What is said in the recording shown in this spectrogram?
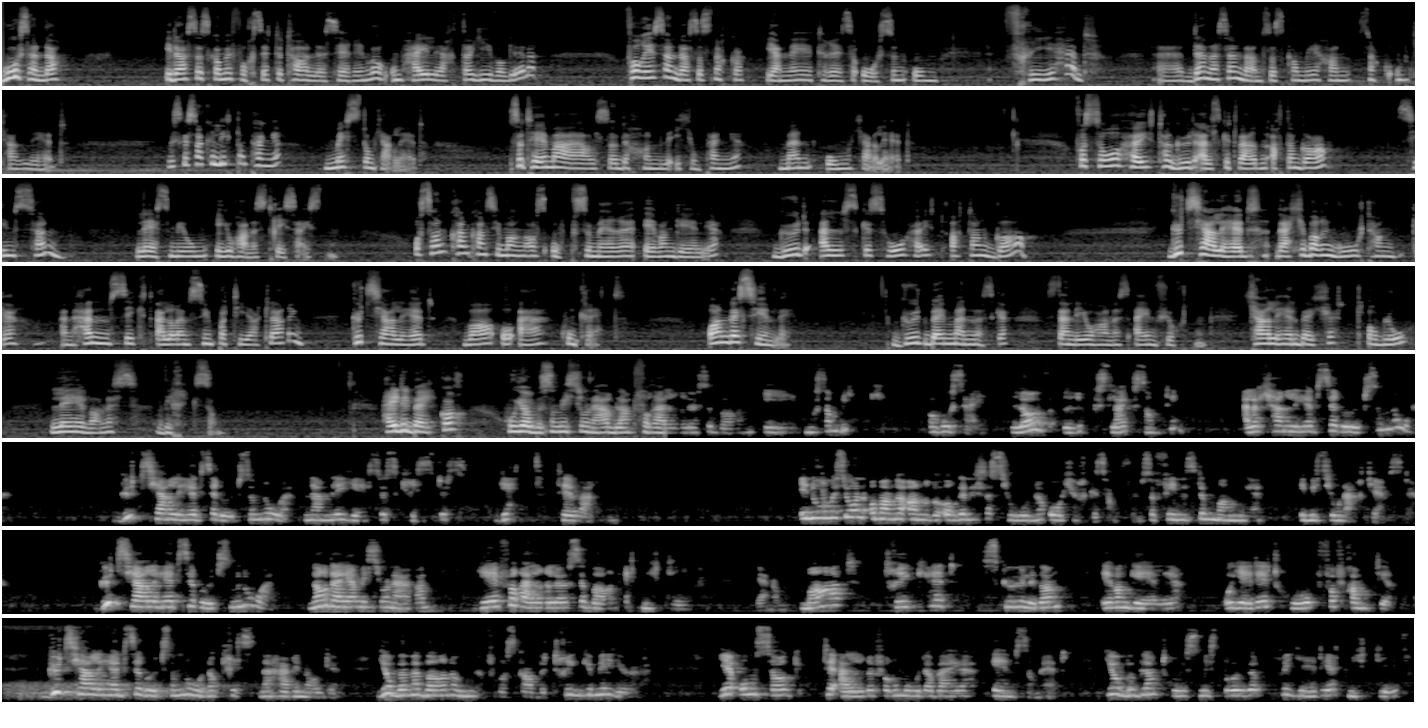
God søndag. I dag skal vi fortsette taleserien vår om helhjerta giverglede. Forrige søndag snakka Jenny Therese Aasen om frihet. Eh, denne søndagen skal vi snakke om kjærlighet. Vi skal snakke litt om penger, mest om kjærlighet. Så temaet er altså det handler ikke om penger, men om kjærlighet. For så høyt har Gud elsket verden at han ga sin sønn leser vi om i Johannes 3, 16. Og sånn kan kanskje mange av oss oppsummere evangeliet. Gud elsker så høyt at han ga. Guds kjærlighet det er ikke bare en god tanke, en hensikt eller en sympatierklæring. Guds kjærlighet var og er konkret. Og han ble synlig. Gud ble menneske, står det i Johannes 1, 14. Kjærlighet ble kjøtt og blod, levende, virksom. Heidi Baker hun jobber som misjonær blant foreldreløse barn i Mosambik. Og hun sier 'Love looks like something'. Eller 'kjærlighet ser ut som noe'. Guds kjærlighet ser ut som noe, nemlig Jesus Kristus, gitt til verden. I Nordmisjon og mange andre organisasjoner og kirkesamfunn så finnes det mange i misjonærtjeneste. Guds kjærlighet ser ut som noe når de er misjonærene Gi foreldreløse barn et nytt liv. Gjennom mat, trygghet, skolegang, evangeliet og gi dem et håp for framtida. Guds kjærlighet ser ut som noen av kristne her i Norge jobber med barn og unge for å skape trygge miljøer. Gi omsorg til eldre for å motarbeide ensomhet. Jobbe blant rusmisbrukere for å gi dem et nytt liv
